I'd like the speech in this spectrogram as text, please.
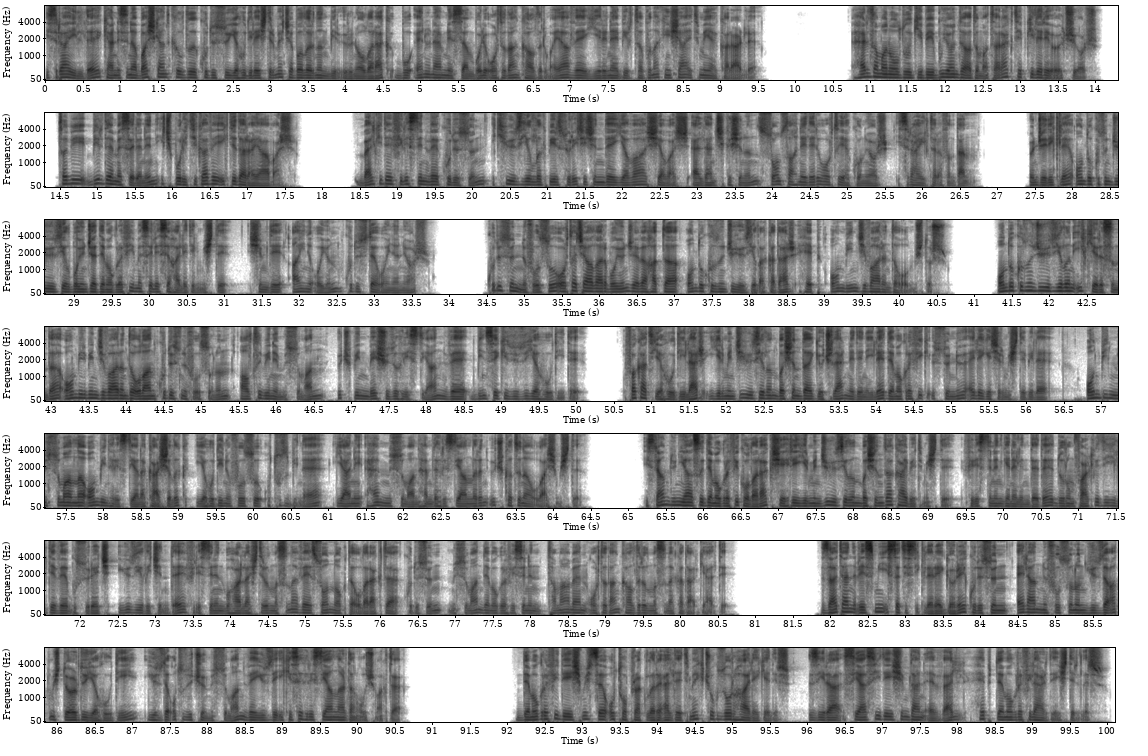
İsrail'de kendisine başkent kıldığı Kudüs'ü Yahudileştirme çabalarının bir ürünü olarak bu en önemli sembolü ortadan kaldırmaya ve yerine bir tapınak inşa etmeye kararlı. Her zaman olduğu gibi bu yönde adım atarak tepkileri ölçüyor. Tabi bir de meselenin iç politika ve iktidar ayağı var. Belki de Filistin ve Kudüs'ün 200 yıllık bir süreç içinde yavaş yavaş elden çıkışının son sahneleri ortaya konuyor İsrail tarafından. Öncelikle 19. yüzyıl boyunca demografi meselesi halledilmişti. Şimdi aynı oyun Kudüs'te oynanıyor. Kudüs'ün nüfusu orta çağlar boyunca ve hatta 19. yüzyıla kadar hep 10 bin civarında olmuştur. 19. yüzyılın ilk yarısında 11 bin civarında olan Kudüs nüfusunun 6 bini Müslüman, 3500'ü Hristiyan ve 1800'ü Yahudiydi. Fakat Yahudiler 20. yüzyılın başında göçler nedeniyle demografik üstünlüğü ele geçirmişti bile 10 bin Müslümanla 10 bin Hristiyana karşılık Yahudi nüfusu 30 bine yani hem Müslüman hem de Hristiyanların 3 katına ulaşmıştı. İslam dünyası demografik olarak şehri 20. yüzyılın başında kaybetmişti. Filistin'in genelinde de durum farklı değildi ve bu süreç 100 yıl içinde Filistin'in buharlaştırılmasına ve son nokta olarak da Kudüs'ün Müslüman demografisinin tamamen ortadan kaldırılmasına kadar geldi. Zaten resmi istatistiklere göre Kudüs'ün Elan nüfusunun %64'ü Yahudi, %33'ü Müslüman ve %2'si Hristiyanlardan oluşmakta. Demografi değişmişse o toprakları elde etmek çok zor hale gelir. Zira siyasi değişimden evvel hep demografiler değiştirilir.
